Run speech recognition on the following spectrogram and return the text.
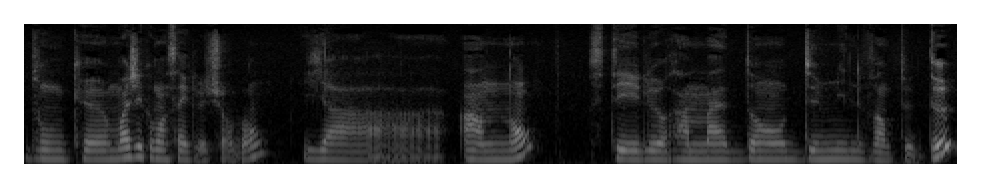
Donc, euh, moi, j'ai commencé avec le turban il y a un an. C'était le ramadan 2022.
